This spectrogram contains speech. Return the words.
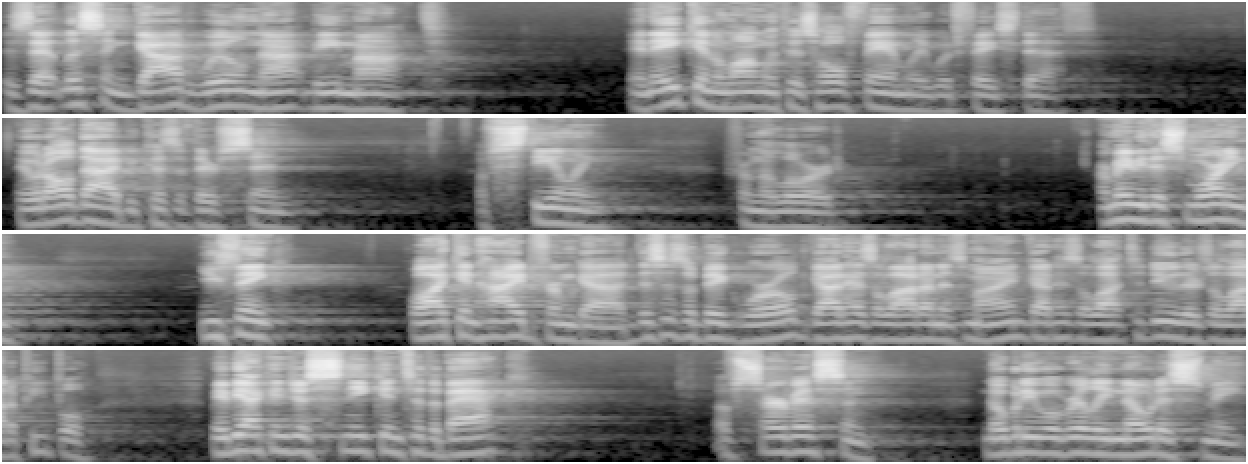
is that, listen, God will not be mocked. And Achan, along with his whole family, would face death. They would all die because of their sin of stealing from the Lord. Or maybe this morning you think, well, I can hide from God. This is a big world. God has a lot on his mind. God has a lot to do. There's a lot of people. Maybe I can just sneak into the back of service and nobody will really notice me.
